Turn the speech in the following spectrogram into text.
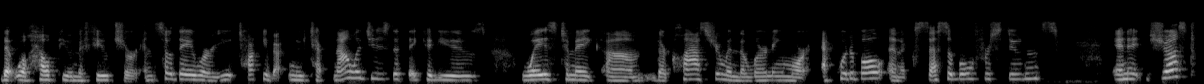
that will help you in the future. And so they were talking about new technologies that they could use, ways to make um, their classroom and the learning more equitable and accessible for students. And it just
